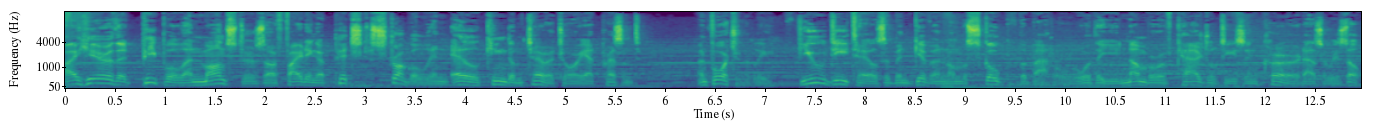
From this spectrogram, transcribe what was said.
I hear that people and monsters are fighting a pitched struggle in El Kingdom territory at present. Unfortunately, few details have been given on the scope of the battle or the number of casualties incurred as a result.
